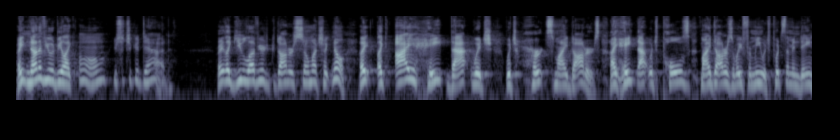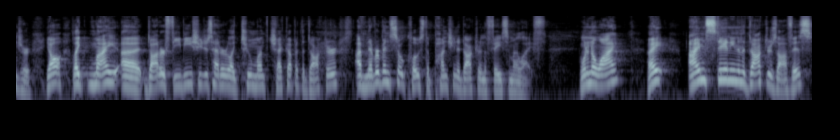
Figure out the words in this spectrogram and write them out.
Right? None of you would be like, oh, you're such a good dad right? Like you love your daughters so much like no like like i hate that which which hurts my daughters. I hate that which pulls my daughters away from me which puts them in danger. Y'all like my uh, daughter phoebe she just had her like two month checkup at the doctor. I've never been so close to punching a doctor in the face in my life. You want to know why? Right? I'm standing in the doctor's office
